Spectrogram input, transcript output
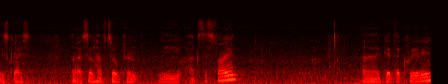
these guys. Alright so I'll have to open the access file uh, get the query.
